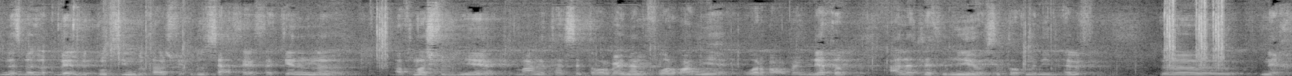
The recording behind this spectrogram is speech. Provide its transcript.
بالنسبة للإقبال بالتونسيين بالخارج في حدود الساعة الثالثه كان 12% معناتها 46444 ناخب على 386000 آه، ناخب.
